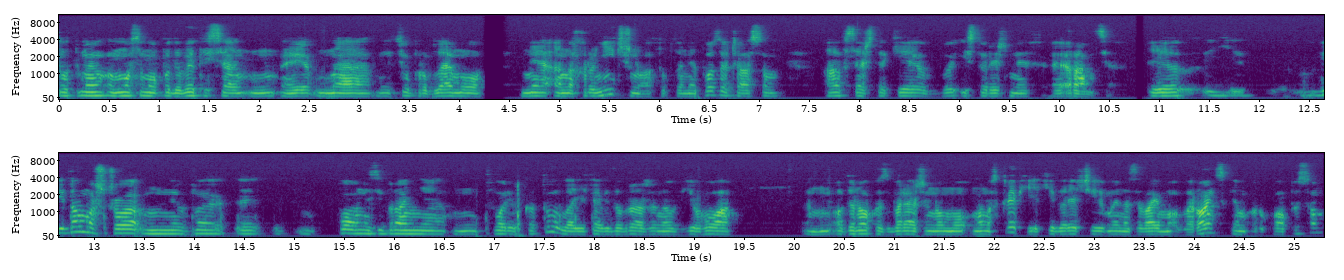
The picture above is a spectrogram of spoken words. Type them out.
Тут ми мусимо подивитися е, на цю проблему не анахронічно, тобто не поза часом, а все ж таки в історичних е, рамцях. Відомо, що в е, повне зібрання творів Катула, яке відображено в його одиноко збереженому манускрипті, який, до речі, ми називаємо Веронським рукописом,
